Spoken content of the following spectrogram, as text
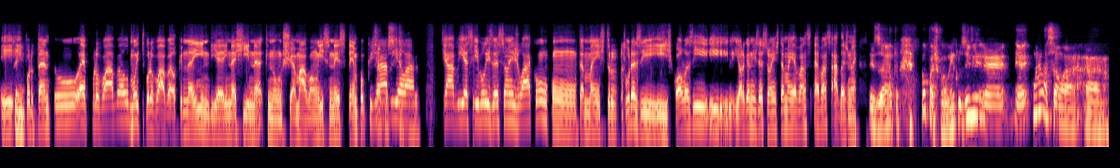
E, e portanto é provável, muito provável que na Índia e na China, que não chamavam isso nesse tempo que já, já havia lá já havia civilizações lá com, com também estruturas e, e escolas e, e, e, organizações também avançadas, não é? Exato. Ô Pascoal, inclusive, é, é, com relação a, a,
